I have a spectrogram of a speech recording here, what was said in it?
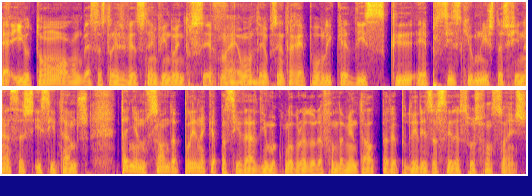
É, e o tom, ao longo dessas três vezes, tem vindo a entorcer, não é? Ontem o Presidente da República disse que é preciso que o Ministro das Finanças, e citamos, tenha noção da plena capacidade de uma colaboradora fundamental para poder exercer as suas funções.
